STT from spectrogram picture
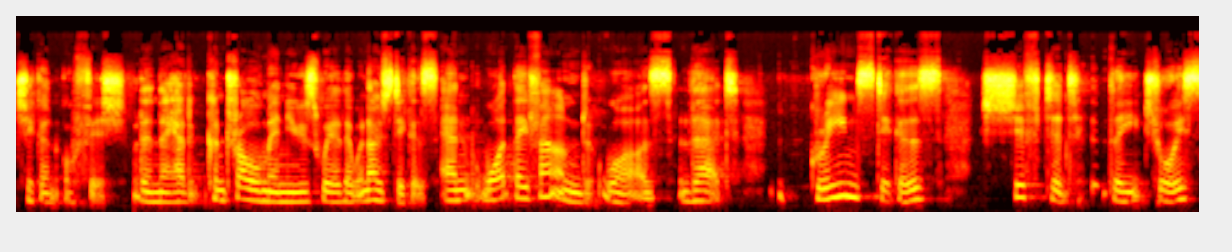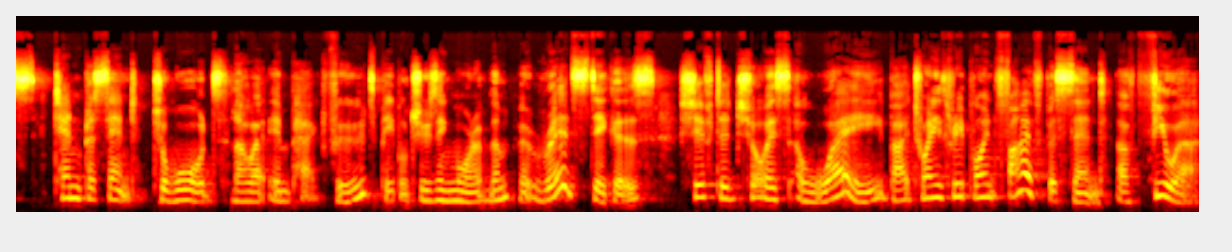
chicken or fish. Then they had control menus where there were no stickers. And what they found was that green stickers shifted the choice 10% towards lower impact foods, people choosing more of them. But red stickers shifted choice away by 23.5% of fewer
